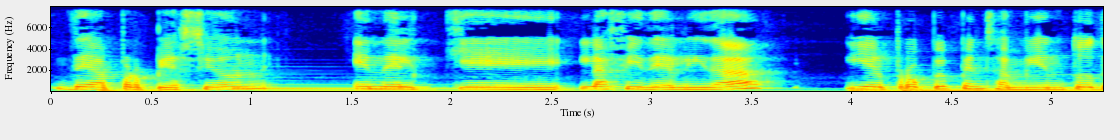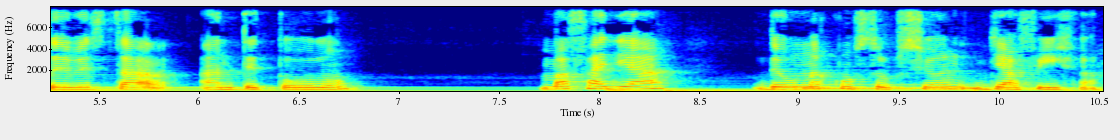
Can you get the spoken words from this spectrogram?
de apropiación en el que la fidelidad y el propio pensamiento debe estar ante todo más allá de una construcción ya fija.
